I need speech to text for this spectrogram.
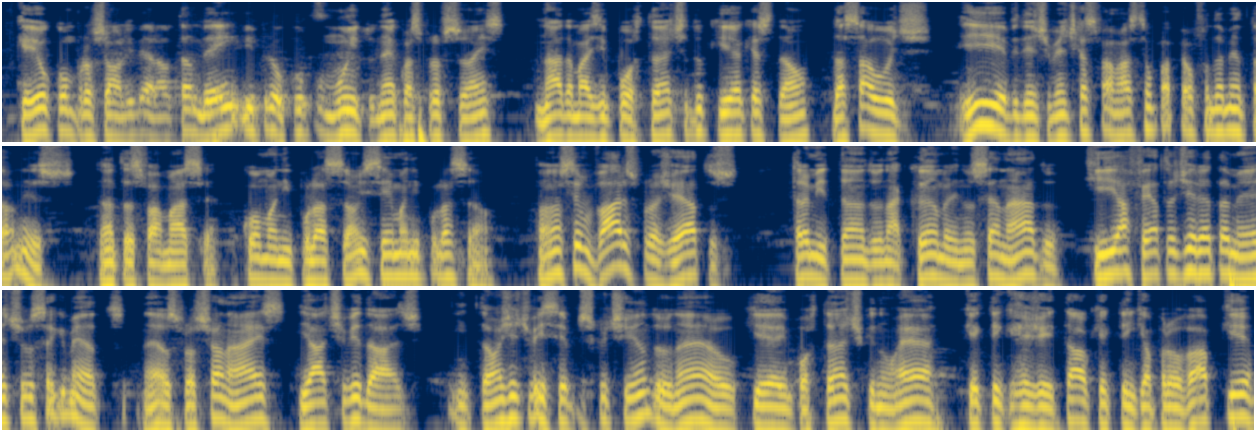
Porque eu, como profissional liberal, também me preocupo muito né, com as profissões. Nada mais importante do que a questão da saúde. E, evidentemente, que as farmácias têm um papel fundamental nisso. Tanto as farmácias com manipulação e sem manipulação. Então, nós temos vários projetos tramitando na Câmara e no Senado que afetam diretamente o segmento, né, os profissionais e a atividade. Então a gente vem sempre discutindo, né, o que é importante, o que não é, o que, é que tem que rejeitar, o que, é que tem que aprovar, porque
